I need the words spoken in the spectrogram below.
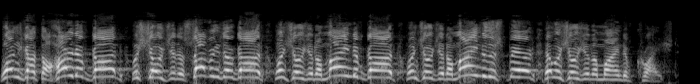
One's got the heart of God, which shows you the sufferings of God. One shows you the mind of God. One shows you the mind of the Spirit. And one shows you the mind of Christ.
